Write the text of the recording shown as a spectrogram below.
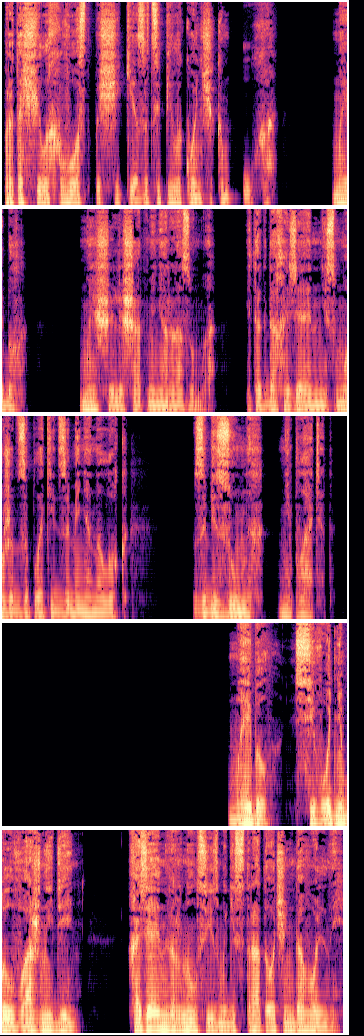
протащила хвост по щеке, зацепила кончиком уха. Мейбл, мыши лишат меня разума, и тогда хозяин не сможет заплатить за меня налог. За безумных не платят. Мейбл, сегодня был важный день. Хозяин вернулся из магистрата очень довольный.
